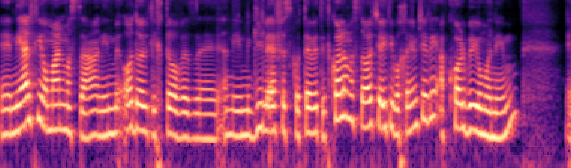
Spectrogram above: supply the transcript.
ניהלתי אומן מסע, אני מאוד אוהבת לכתוב, אז אני מגיל אפס כותבת את כל המסעות שהייתי בחיים שלי, הכל ביומנים. אה,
